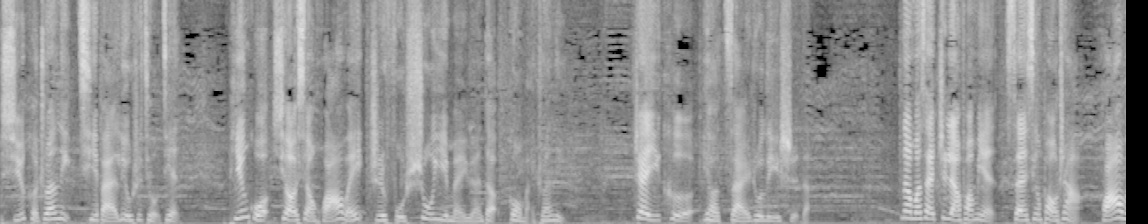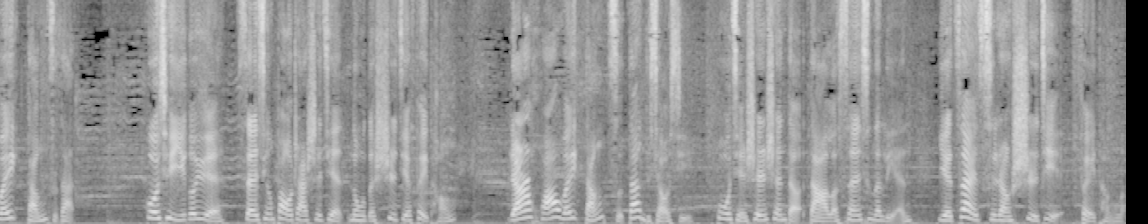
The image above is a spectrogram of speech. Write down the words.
许可专利七百六十九件，苹果需要向华为支付数亿美元的购买专利，这一刻要载入历史的。那么在质量方面，三星爆炸，华为挡子弹。过去一个月，三星爆炸事件弄得世界沸腾。然而，华为挡子弹的消息不仅深深地打了三星的脸，也再次让世界沸腾了。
